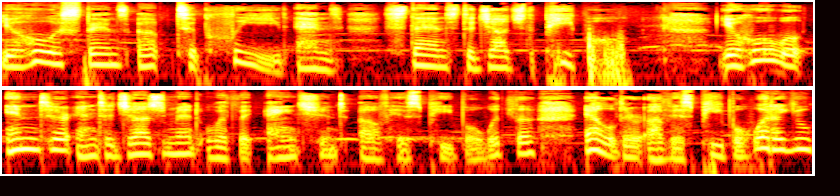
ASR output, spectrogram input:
Yahuah stands up to plead and stands to judge the people. Yahuah will enter into judgment with the ancient of his people, with the elder of his people. What are you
